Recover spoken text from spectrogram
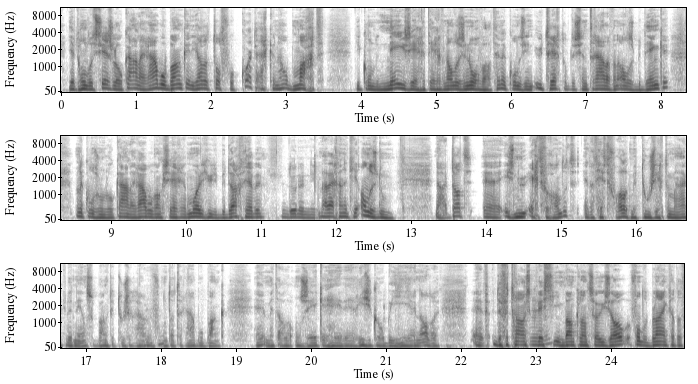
Je hebt 106 lokale Rabobanken en die hadden tot voor kort eigenlijk een hoop macht. Die konden nee zeggen tegen van alles en nog wat. En dan konden ze in Utrecht op de centrale van alles bedenken. Maar dan kon zo'n lokale Rabobank zeggen: mooi dat jullie het bedacht hebben. Doen het niet. Maar wij gaan het hier anders doen. Nou, dat uh, is nu echt veranderd. En dat heeft vooral ook met toezicht te maken. De Nederlandse bank, de toezichthouder, vond dat de Rabobank hè, met alle onzekerheden, risicobeheer en alle. Uh, de vertrouwenskwestie mm -hmm. in bankenland sowieso. Vond het belangrijk dat het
